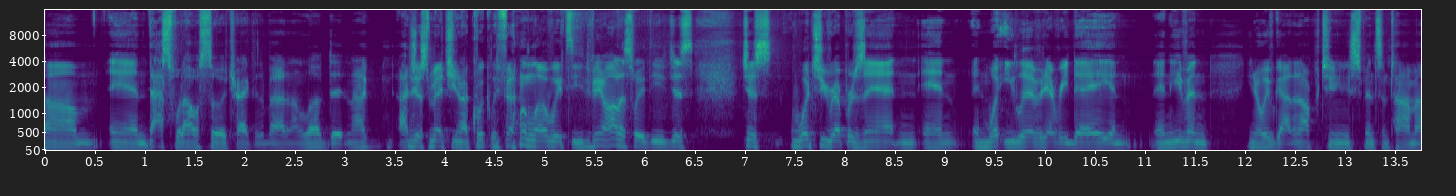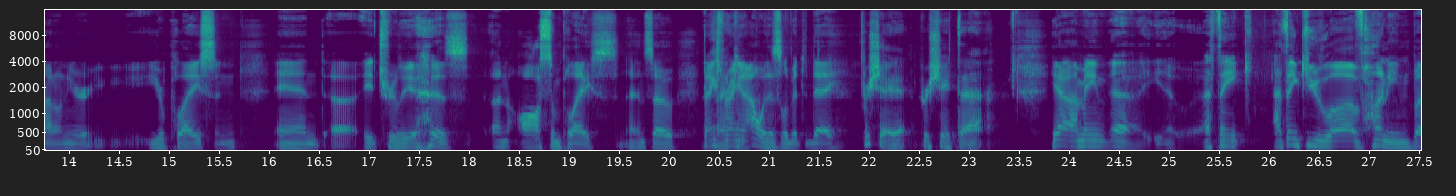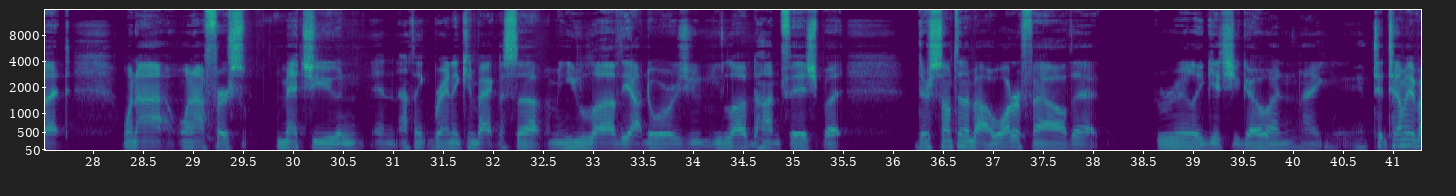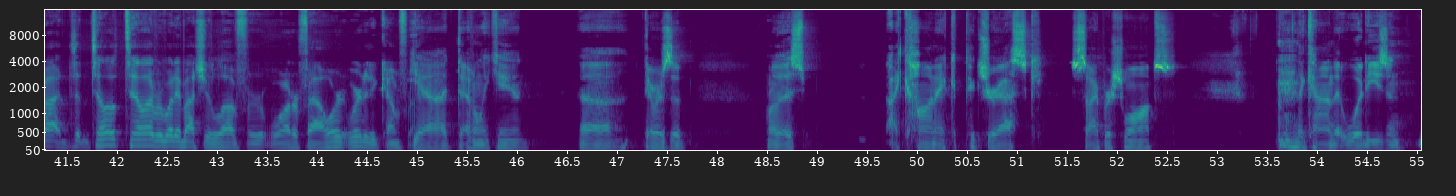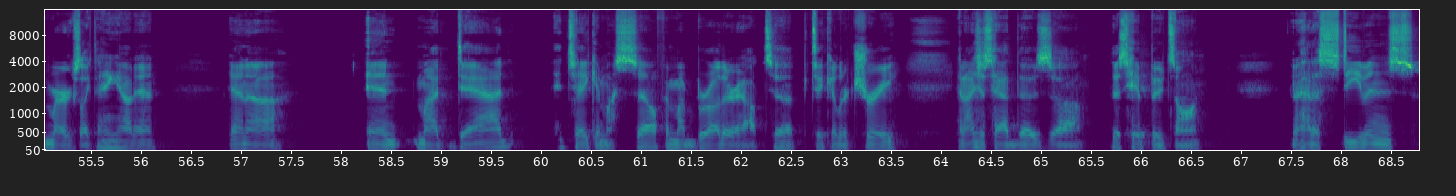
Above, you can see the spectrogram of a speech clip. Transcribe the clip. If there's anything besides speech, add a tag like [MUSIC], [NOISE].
Um, and that's what I was so attracted about, and I loved it. And I, I just met you, and I quickly [LAUGHS] fell in love with you. To be honest with you, just, just what you represent, and and and what you live every day, and and even, you know, we've gotten an opportunity to spend some time out on your your place, and and uh, it truly [LAUGHS] is an awesome place. And so, thanks Thank for hanging you. out with us a little bit today. Appreciate it. Appreciate that. Yeah, I mean, uh, you know, I think I think you love hunting, but when I when I first met you and and I think Brandon can back this up. I mean, you love the outdoors, you you love to hunt and fish, but there's something about waterfowl that really gets you going. Like, t- tell me about t- tell tell everybody about your love for waterfowl. Where where did it come from? Yeah, I definitely can. Uh, there was a one of those iconic, picturesque cypress swamps, [CLEARS THROAT] the kind that woodies and mergs like to hang out in, and uh, and my dad had taken myself and my brother out to a particular tree, and I just had those uh, those hip boots on, and I had a Stevens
